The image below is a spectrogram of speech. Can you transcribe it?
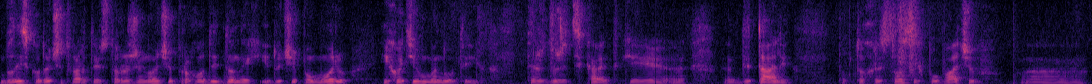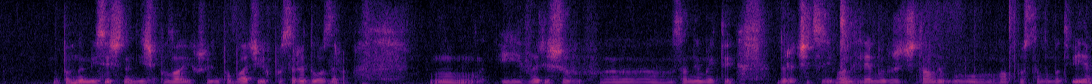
близько до четвертої сторожі ночі проходить до них, ідучи по морю, і хотів минути їх. Теж дуже цікаві такі е, деталі. Тобто Христос їх побачив, е, напевно, місячна ніч була, якщо він побачив їх посеред озера. І вирішив е, за ними йти. До речі, це Євангеліє ми вже читали у апостола Матвія.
